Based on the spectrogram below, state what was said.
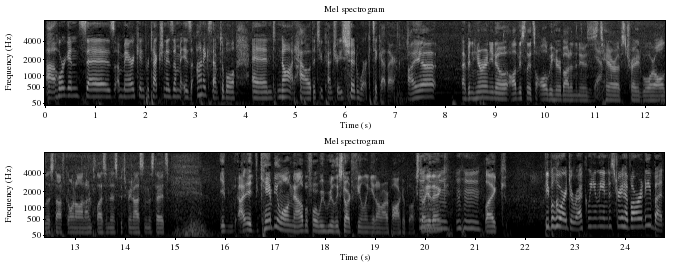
Uh, Horgan says American protectionism is unacceptable and not how the two countries should work together. I uh, I've been hearing, you know, obviously it's all we hear about in the news is Yeah. tariffs, trade war, all this stuff going on, unpleasantness between us and the states. It I, it can't be long now before we really start feeling it on our pocketbooks, don't you think? Mm-hmm. Like, People who are directly in the industry have already, but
